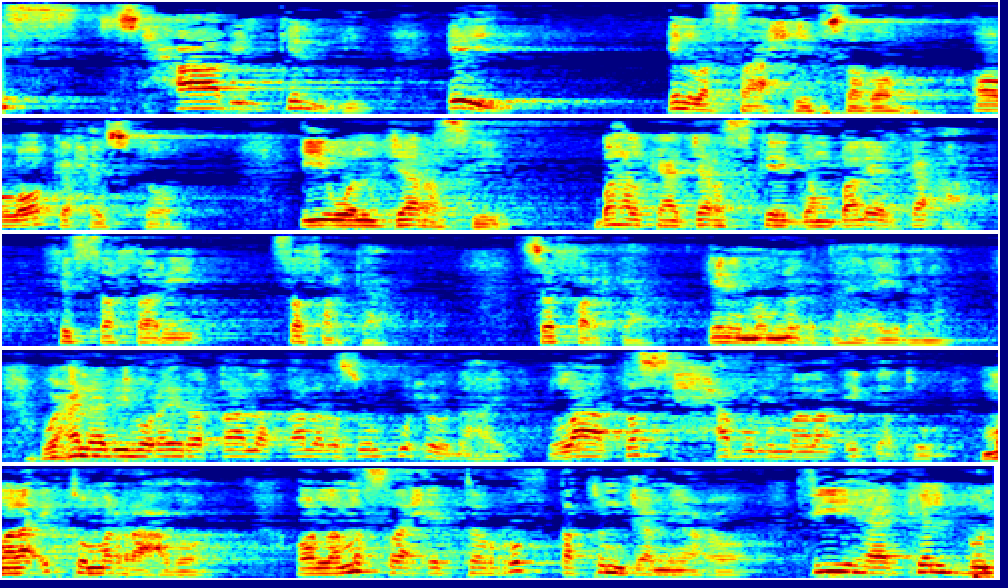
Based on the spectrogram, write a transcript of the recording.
istisxaabi ilkalbi ey in la saaxiibsado oo loo kaxaysto iyo waljarasi bahalkaa jaraskee gambaleelka ah fi safari safarka safarka inay mamnuuc tahay ayadana wacan abi hurayra qaala qaala rasuulku wuxuu dhahay laa tasxabu almalaa'ikatu malaa'igtu ma raacdo oo lama saaxiibto rufqatun jameeco fiiha kalbun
